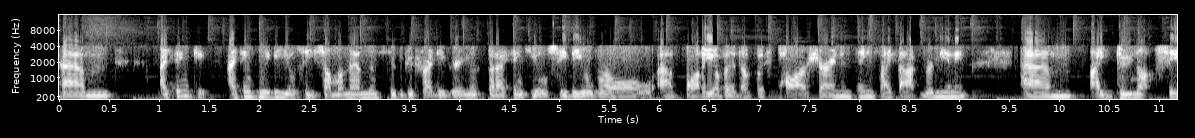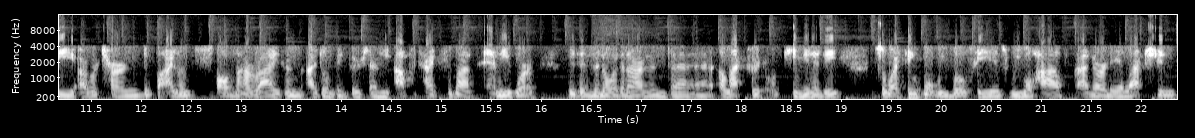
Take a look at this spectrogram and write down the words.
Um, I think I think maybe you'll see some amendments to the Good Friday Agreement, but I think you'll see the overall uh, body of it, of with power sharing and things like that, remaining. Um, I do not see a return to violence on the horizon. I don't think there's any appetite for that anywhere within the Northern Ireland uh, electorate or community. So I think what we will see is we will have an early election,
